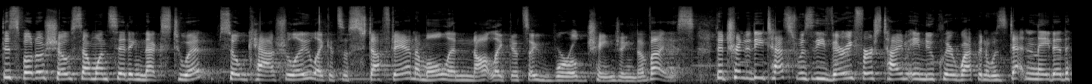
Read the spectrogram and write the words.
This photo shows someone sitting next to it, so casually like it's a stuffed animal and not like it's a world-changing device. The Trinity test was the very first time a nuclear weapon was detonated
